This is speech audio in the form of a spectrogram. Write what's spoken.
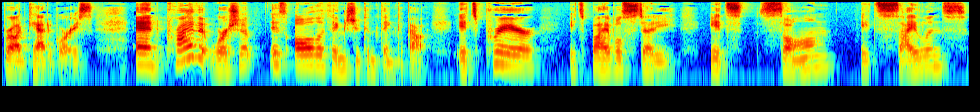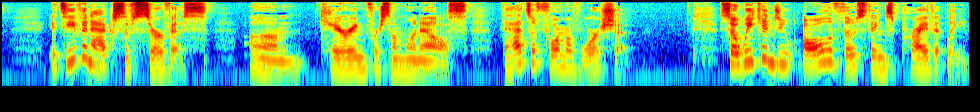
broad categories. And private worship is all the things you can think about it's prayer, it's Bible study, it's song, it's silence, it's even acts of service, um, caring for someone else. That's a form of worship. So we can do all of those things privately.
